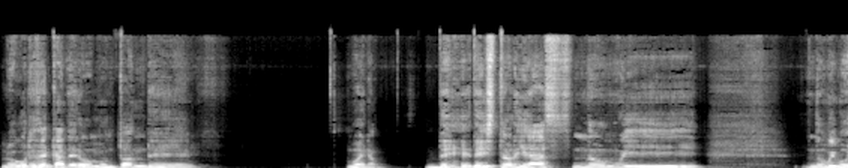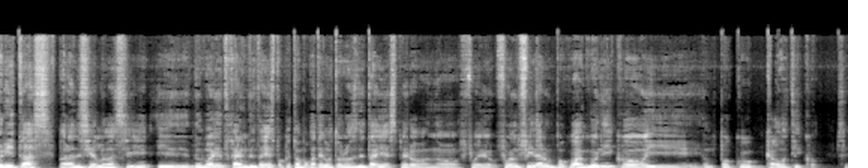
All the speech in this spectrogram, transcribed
luego desencadenó un montón de, bueno, de, de historias no muy no muy bonitas, para decirlo así, y no voy a entrar en detalles porque tampoco tengo todos los detalles, pero no, fue, fue un final un poco agónico y un poco caótico, sí.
